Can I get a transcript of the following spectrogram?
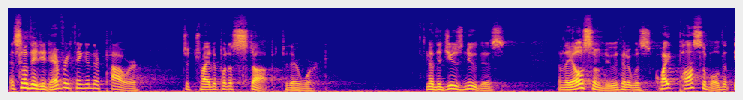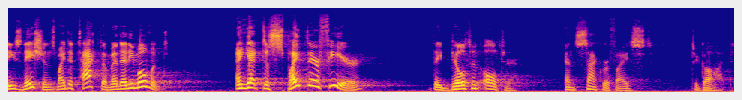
And so they did everything in their power to try to put a stop to their work. Now, the Jews knew this, and they also knew that it was quite possible that these nations might attack them at any moment. And yet, despite their fear, they built an altar and sacrificed to God.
